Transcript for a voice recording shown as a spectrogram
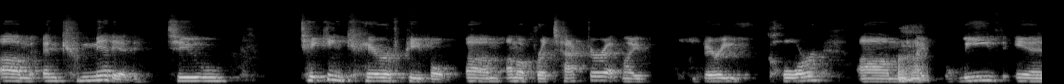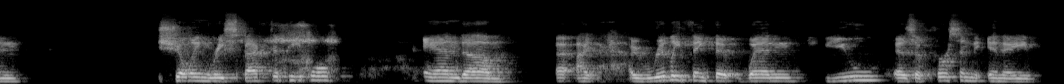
um, and committed to taking care of people. Um, I'm a protector at my very core. Um. I believe in showing respect to people, and um, I I really think that when you, as a person in a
